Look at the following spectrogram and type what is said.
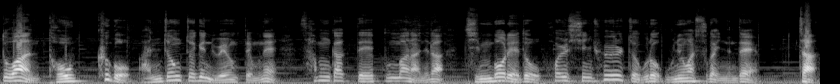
또한 더욱 크고 안정적인 외형 때문에 삼각대뿐만 아니라 짐벌에도 훨씬 효율적으로 운용할 수가 있는데 자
